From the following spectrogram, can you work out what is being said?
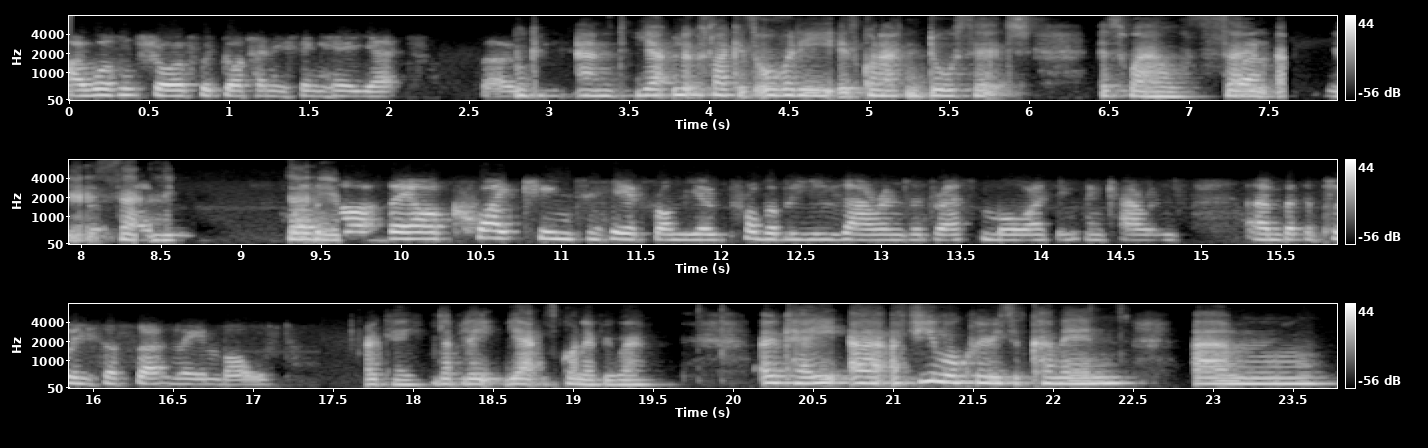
I wasn't sure if we'd got anything here yet. So okay. and yeah, looks like it's already it's gone out in Dorset as well. So well, uh, yeah, certainly. Well, they, are, they are quite keen to hear from you. Probably use Arron's address more, I think, than Karen's, um, but the police are certainly involved. Okay, lovely. Yeah, it's gone everywhere. Okay, uh, a few more queries have come in. Um,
